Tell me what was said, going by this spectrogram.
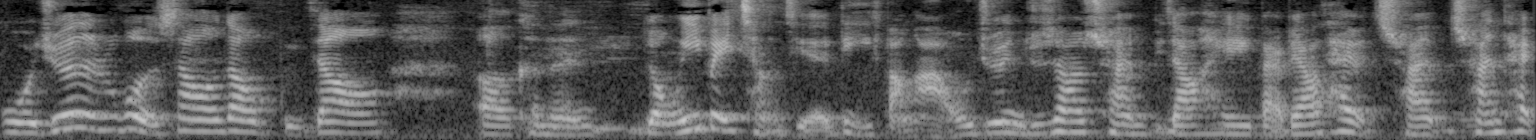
我觉得如果是要到比较呃可能容易被抢劫的地方啊，我觉得你就是要穿比较黑白，不要太穿穿太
